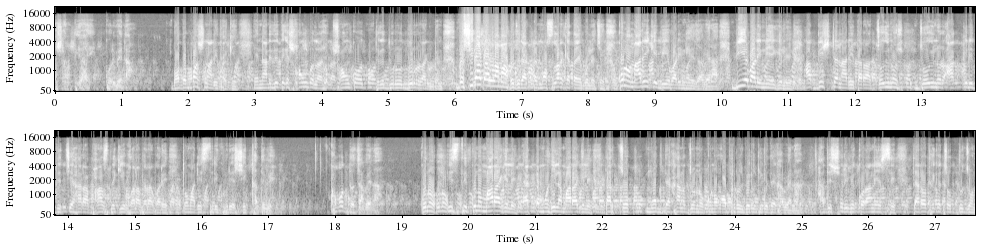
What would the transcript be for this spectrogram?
অশান্তি হয়, করবে না। বদভ্যাস নারী থাকে, এই নারীদের থেকে সঙ্গ থেকে দূর দূর রাখবেন। বসিরাট আল্লামা হুজুর একটা মশলার খেতায় বলেছে, কোনো নারীকে বিয়ে বাড়ি নিয়ে যাবে না। বিয়ে বাড়ি নিয়ে গেলে আর বিশটা নারী তারা জৈন জৈনর আকৃতির চেহারা ভাঁজ দেখিয়ে ঘোরাফেরা করে, তোমার স্ত্রী ঘুরে শিক্ষা দেবে। খবর তো যাবে না। কোনো স্ত্রী কোনো মারা গেলে, একটা মহিলা মারা গেলে তার চোখ মুখ দেখানোর জন্য কোনো অপুরুষ ব্যক্তিকে দেখাবে না। হাদিস শরীফে কোরআনে এসছে, তেরো থেকে চোদ্দ জন।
